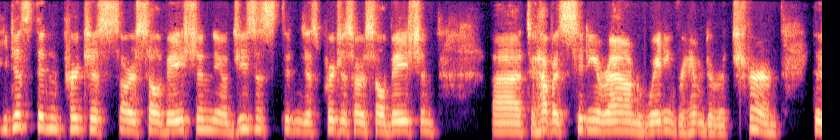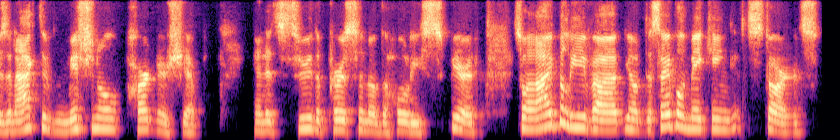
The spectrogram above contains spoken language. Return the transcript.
he just didn't purchase our salvation. You know, Jesus didn't just purchase our salvation uh, to have us sitting around waiting for him to return. There's an active missional partnership, and it's through the person of the Holy Spirit. So I believe, uh, you know, disciple making starts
